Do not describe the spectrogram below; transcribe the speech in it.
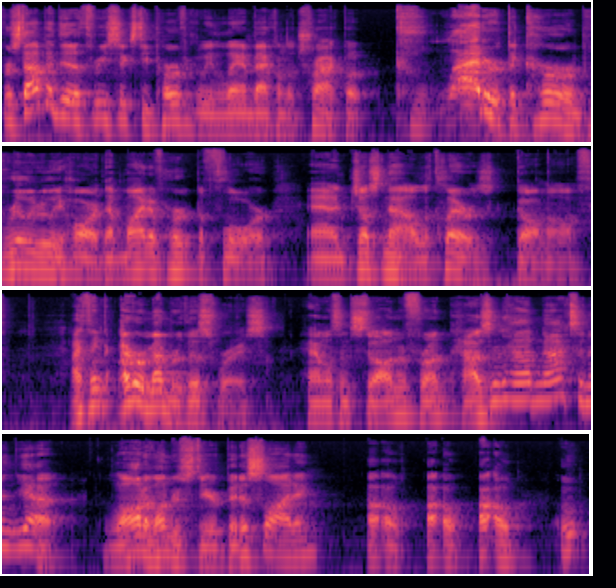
Verstappen did a 360 perfectly to land back on the track, but clattered the curb really, really hard. That might have hurt the floor, and just now Leclerc has gone off. I think I remember this race. Hamilton still out in front, hasn't had an accident yet. A lot of understeer, bit of sliding. Uh oh, uh oh, uh oh. Ooh,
